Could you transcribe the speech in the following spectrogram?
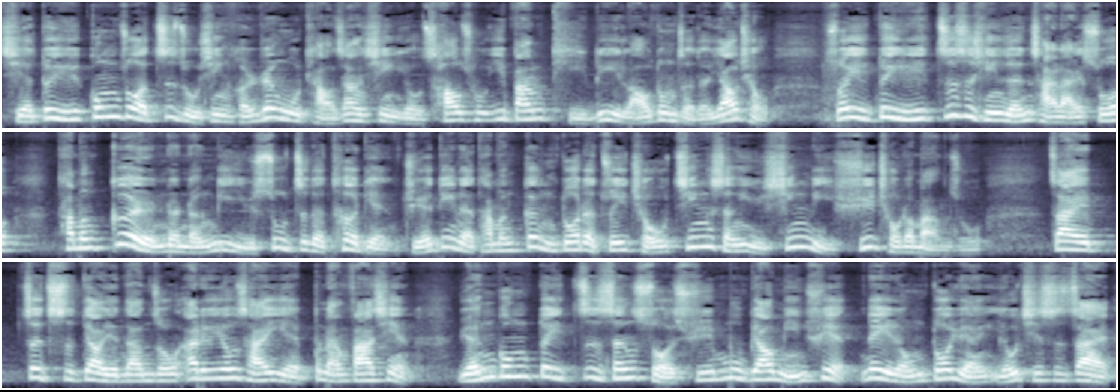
且对于工作自主性和任务挑战性有超出一般体力劳动者的要求。所以，对于知识型人才来说，他们个人的能力与素质的特点，决定了他们更多的追求精神与心理需求的满足。在这次调研当中，爱瑞优才也不难发现，员工对自身所需目标明确、内容多元，尤其是在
